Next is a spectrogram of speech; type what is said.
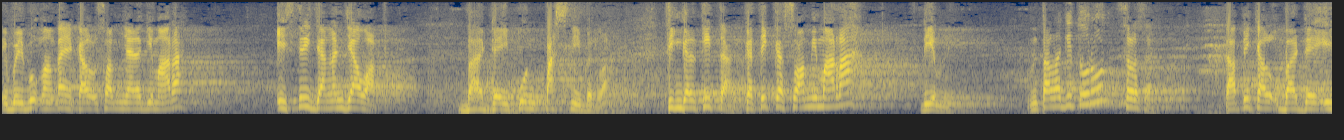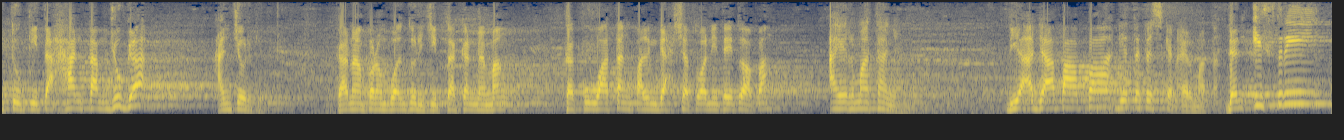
Ibu-ibu makanya kalau suaminya lagi marah, istri jangan jawab. Badai pun pasti berlalu. Tinggal kita ketika suami marah, diam nih. Entah lagi turun, selesai. Tapi kalau badai itu kita hantam juga, hancur kita. Karena perempuan itu diciptakan memang kekuatan paling dahsyat wanita itu apa? Air matanya. Dia ada apa-apa, dia teteskan air mata. Dan istri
